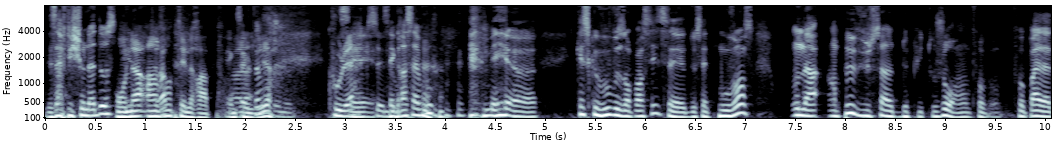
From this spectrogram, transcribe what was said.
des aficionados. On du- a du rap. inventé le rap, Exactement. dire. Couleur, C'est- c'est grâce à vous. Mais euh, qu'est-ce que vous vous en pensez de cette mouvance? On a un peu vu ça depuis toujours. Hein. Faut, faut pas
